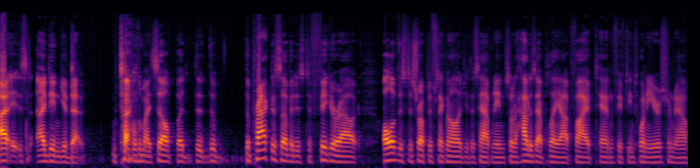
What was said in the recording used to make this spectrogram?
I I didn't give that title to myself, but the, the the practice of it is to figure out all of this disruptive technology that's happening sort of how does that play out 5 10 15 20 years from now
